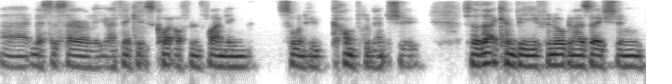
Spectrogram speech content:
uh, necessarily. I think it's quite often finding someone who complements you. So that can be if an organization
